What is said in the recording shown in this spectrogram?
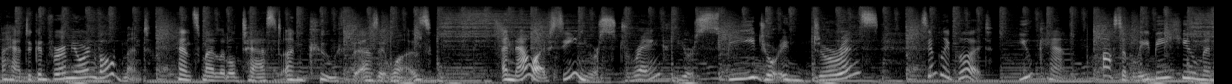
I had to confirm your involvement, hence my little test, uncouth as it was. And now I've seen your strength, your speed, your endurance. Simply put, you can't possibly be human.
